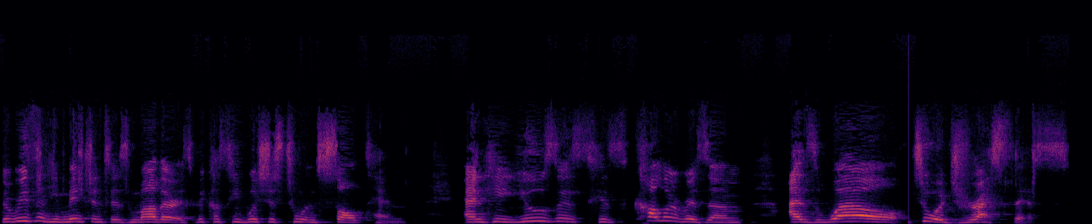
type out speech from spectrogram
the reason he mentions his mother is because he wishes to insult him. And he uses his colorism as well to address this.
